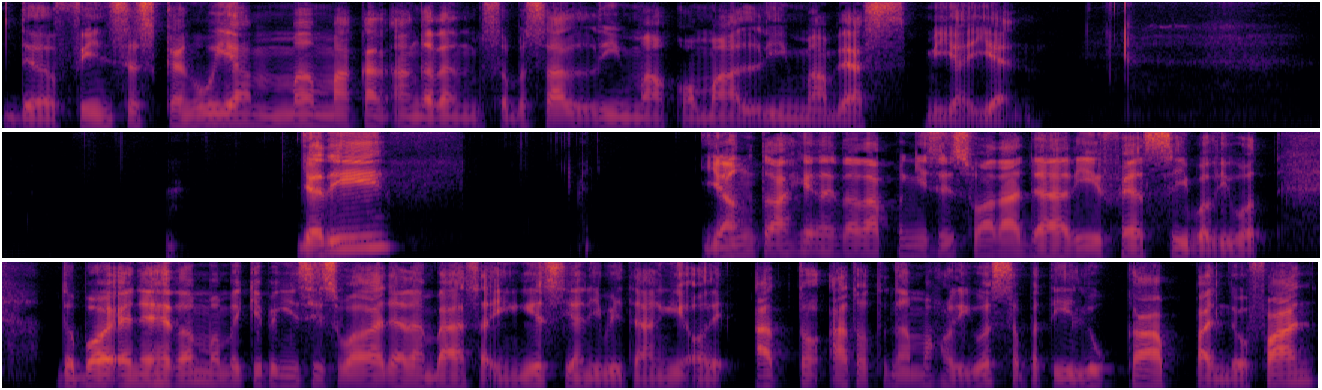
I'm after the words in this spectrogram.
the Princess Kaguya memakan anggaran sebesar 5,15 miliar yen. Jadi, yang terakhir adalah pengisi suara dari versi Bollywood. The Boy and the Heron memiliki pengisi suara dalam bahasa Inggris yang dibidangi oleh aktor-aktor ternama Hollywood seperti Luca Pandovan,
